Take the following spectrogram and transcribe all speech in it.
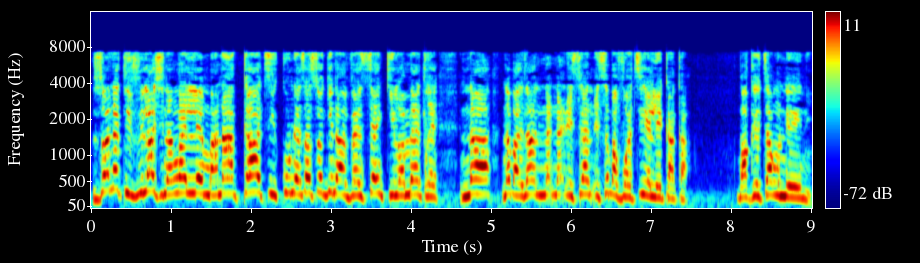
Zwa neti village na ngai Lemba na kati kuna eza soki na 25 km na na ba na, na, na esa, esa ba voiture elekaka. Bako etango ndeni.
